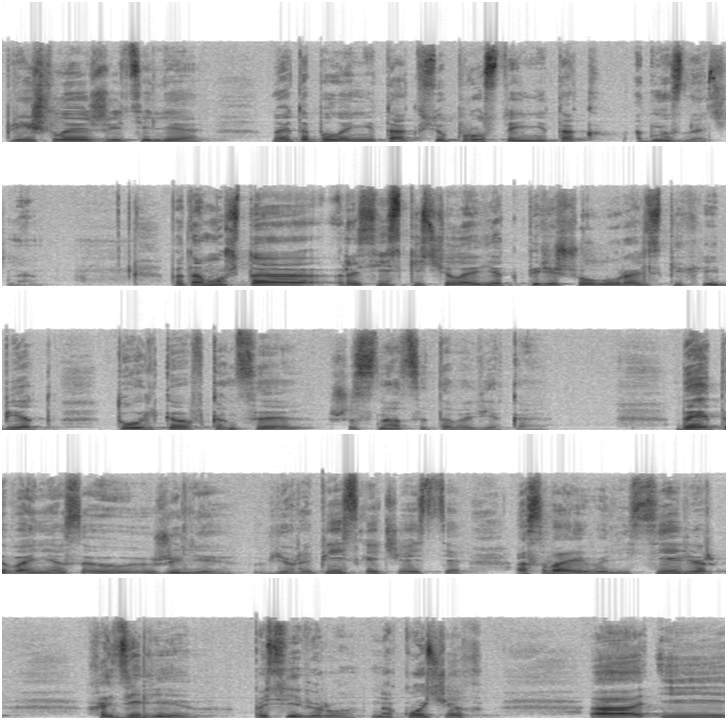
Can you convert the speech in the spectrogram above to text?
пришлые жители. Но это было не так все просто и не так однозначно. Потому что российский человек перешел Уральский хребет только в конце XVI века. До этого они э, жили в европейской части, осваивали север, ходили по северу на кочах. А, и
